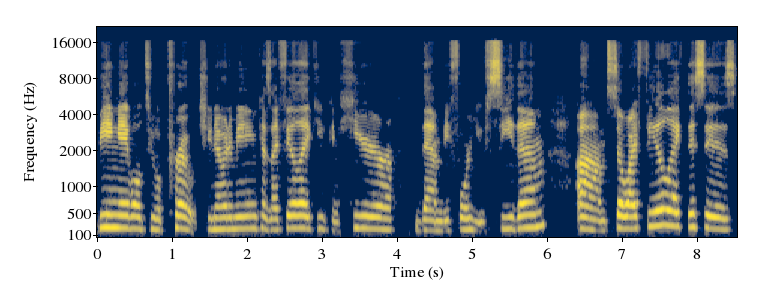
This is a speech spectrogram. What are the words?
being able to approach. You know what I mean? Because I feel like you can hear them before you see them. Um, so I feel like this is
